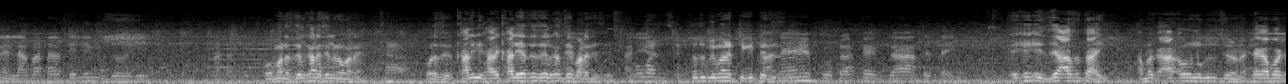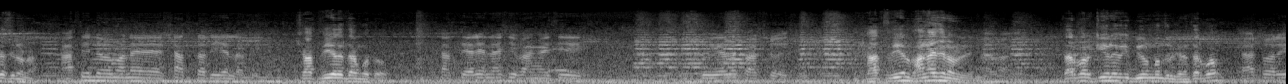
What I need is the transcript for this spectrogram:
নাই লাফাটা ছিলেন জরুরি ও মানে জেলখানা ছিলেন ওখানে পরে খালি খালি হাতে জেলখান থেকে পাঠিয়ে দিয়েছে? শুধু বিমানের টিকিটটা মানে যা আছে তাই যা আছে তাই। আমরা অন্য কিছু ছিল না টাকা পয়সা ছিল না। আসিল মানে সাতটা দিয়ে লাগে সাত রিয়ালের দাম কত? সাত ইয়ারে নাকি ভাঙাইছে দুই হাজার পাঁচশো সাত রিয়াল ভাঙাইছেন অলরেডি হ্যাঁ, তারপর কি হলো? বিমানবন্দর কেন? তারপর? তারপরে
